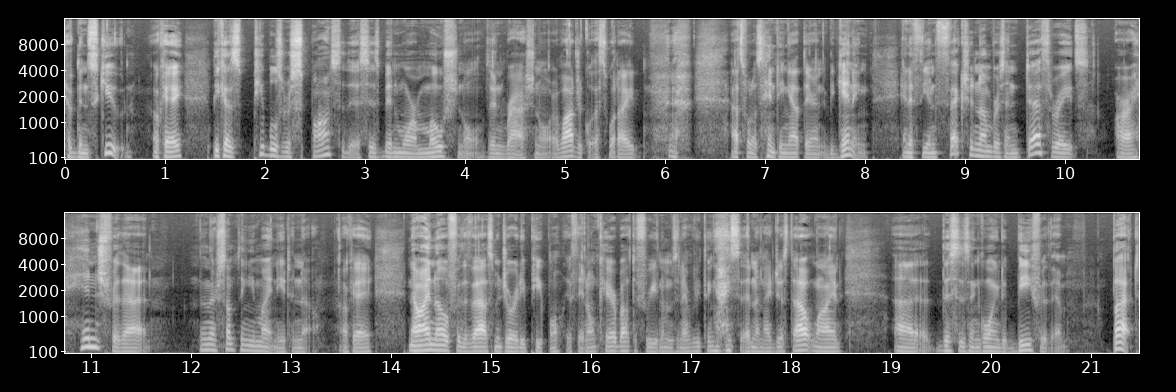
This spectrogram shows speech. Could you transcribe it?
have been skewed, okay? Because people's response to this has been more emotional than rational or logical. That's what I that's what I was hinting at there in the beginning. And if the infection numbers and death rates are a hinge for that, then there's something you might need to know. Okay. Now, I know for the vast majority of people, if they don't care about the freedoms and everything I said and I just outlined, uh, this isn't going to be for them. But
